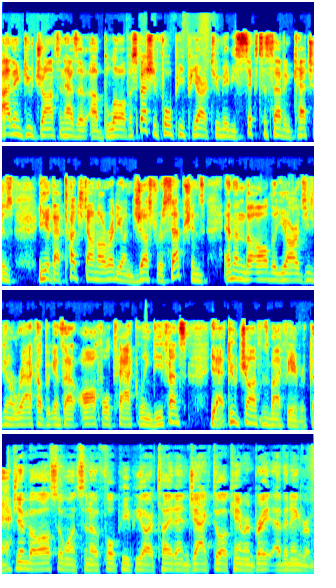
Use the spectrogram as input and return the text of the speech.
I think Duke Johnson has a, a blow up, especially full PPR too, maybe six to seven catches. You get that touchdown already on just receptions, and then the, all the yards he's going to rack up against that awful tackling defense. Yeah, Duke Johnson's my favorite there. Jimbo also wants to know full PPR tight end Jack Doyle, Cameron Brate, Evan Engram.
